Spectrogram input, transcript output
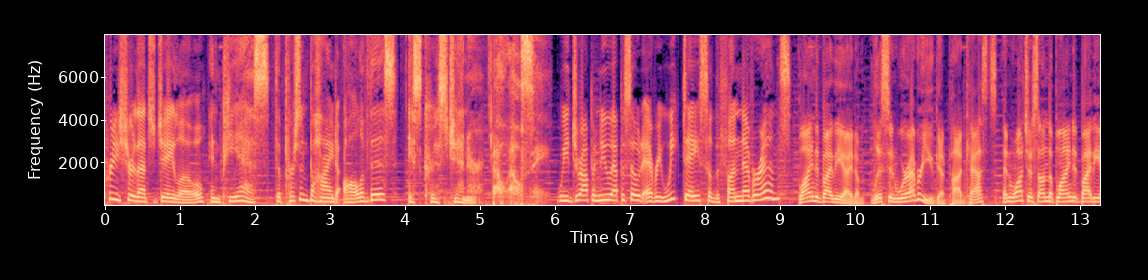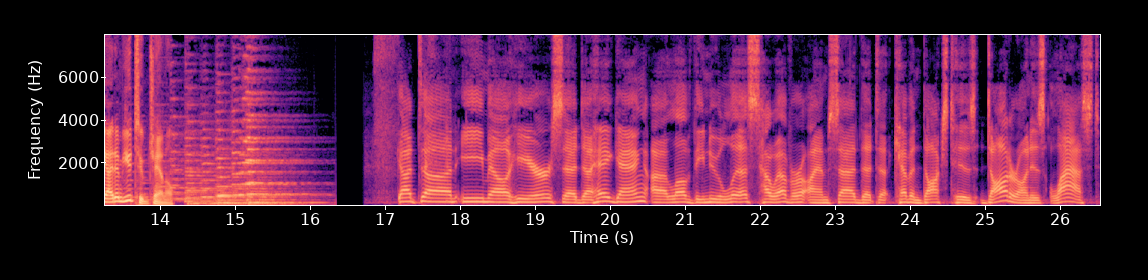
Pretty sure that's J Lo. And P.S. The person behind all of this is Kris Jenner LLC. We drop a new episode every weekday, so the fun never ends. Blinded by the item. Listen wherever you get podcasts, and watch us on the Blinded by the Item YouTube channel. Got uh, an email here said, uh, "Hey gang, I love the new list. However, I am sad that uh, Kevin doxed his daughter on his last."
